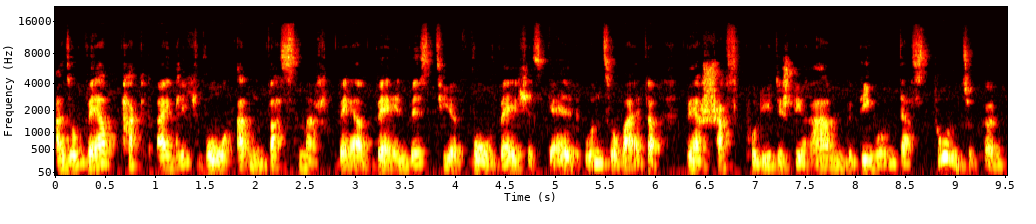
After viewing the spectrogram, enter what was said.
Also wer packt eigentlich wo an? Was macht wer? Wer investiert wo welches Geld und so weiter? Wer schafft politisch die Rahmenbedingungen, das tun zu können?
